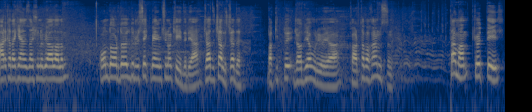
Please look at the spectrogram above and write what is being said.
Arkadaki yanınızdan şunu bir alalım. Onu da orada öldürürsek benim için okeydir ya. Cadı çalış cadı. Bak gitti cadıya vuruyor ya. Karta bakar mısın? Tamam kötü değil.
